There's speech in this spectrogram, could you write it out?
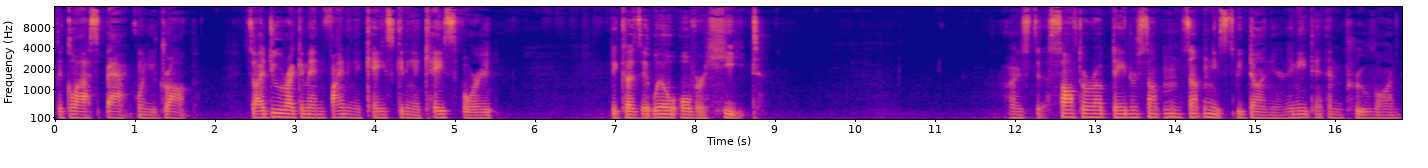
the glass back when you drop. So I do recommend finding a case, getting a case for it because it will overheat. Or it's a software update or something. Something needs to be done here. They need to improve on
